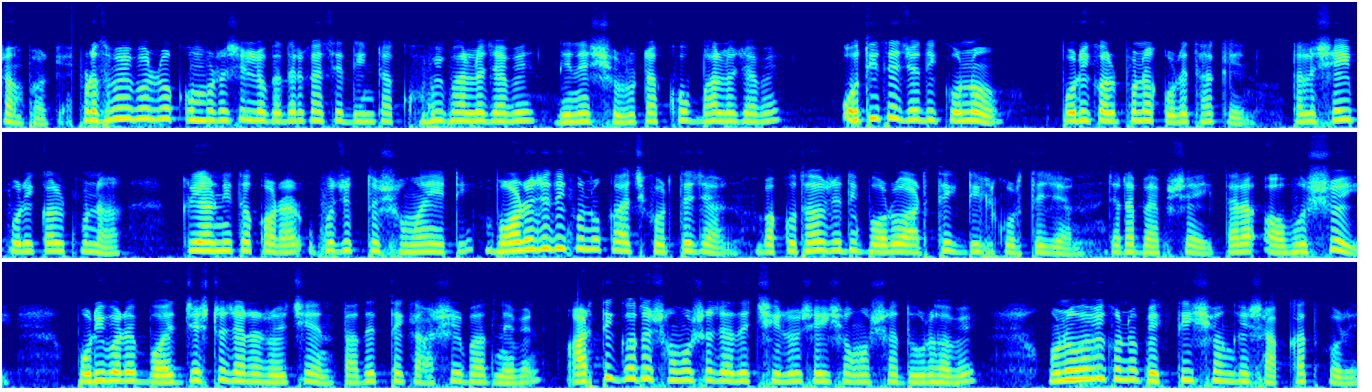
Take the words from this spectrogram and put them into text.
সম্পর্কে। প্রথমে বলব কুম্ভ রাশির লোকেদের কাছে দিনটা খুবই ভালো যাবে, দিনের শুরুটা খুব ভালো যাবে। অতীতে যদি কোনো পরিকল্পনা করে থাকেন, তাহলে সেই পরিকল্পনা ক্রিয়ান্বিত করার উপযুক্ত সময় এটি। বড় যদি কোনো কাজ করতে যান বা কোথাও যদি বড় আর্থিক ডিল করতে যান, যারা ব্যবসায়ী, তারা অবশ্যই পরিবারের বয়োজ্যেষ্ঠ যারা রয়েছেন, তাদের থেকে আশীর্বাদ নেবেন। আর্থিকগত সমস্যা যাদের ছিল, সেই সমস্যা দূর হবে। অনুভবী কোনো ব্যক্তির সঙ্গে সাক্ষাৎ করে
